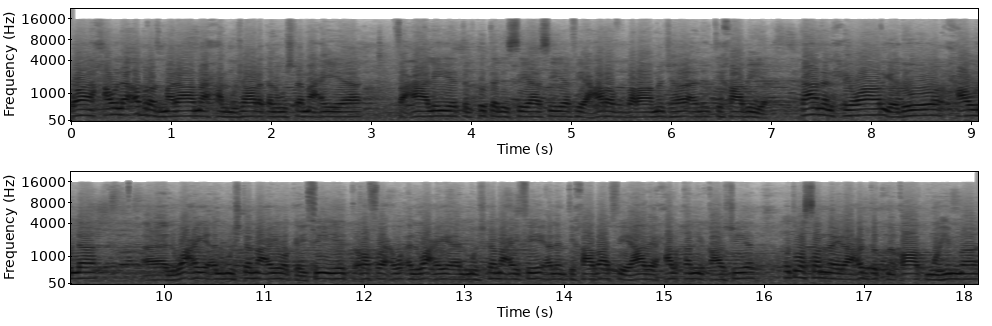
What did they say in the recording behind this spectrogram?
وحول أبرز ملامح المشاركة المجتمعية فعالية الكتل السياسية في عرض برامجها الانتخابية. كان الحوار يدور حول الوعي المجتمعي وكيفية رفع الوعي المجتمعي في الانتخابات في هذه الحلقة النقاشية وتوصلنا إلى عدة نقاط مهمة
